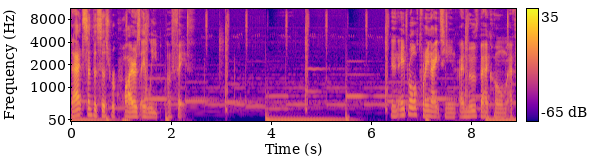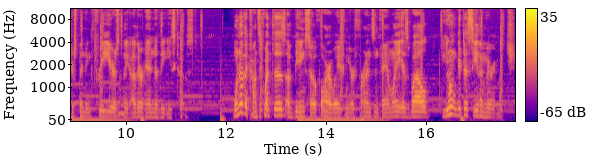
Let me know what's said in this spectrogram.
that synthesis requires a leap of faith. In April of 2019, I moved back home after spending three years on the other end of the East Coast. One of the consequences of being so far away from your friends and family is, well, you don't get to see them very much.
